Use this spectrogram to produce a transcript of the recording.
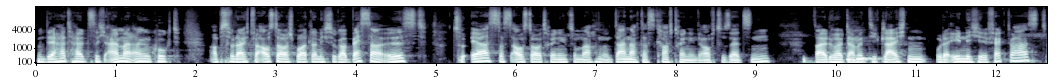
Und der hat halt sich einmal angeguckt, ob es vielleicht für Ausdauersportler nicht sogar besser ist, zuerst das Ausdauertraining zu machen und danach das Krafttraining draufzusetzen, weil du halt damit die gleichen oder ähnliche Effekte hast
